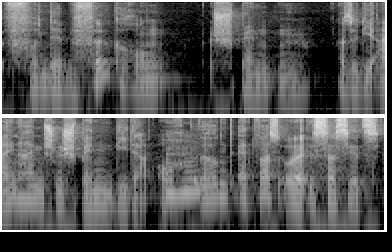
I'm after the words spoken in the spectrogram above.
von der Bevölkerung Spenden? Also die Einheimischen spenden die da auch Mhm. irgendetwas oder ist das jetzt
